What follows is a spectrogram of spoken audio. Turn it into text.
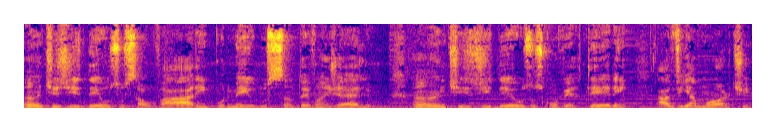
antes de Deus os salvarem por meio do Santo Evangelho, antes de Deus os converterem, havia morte,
